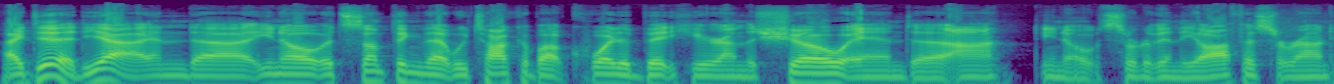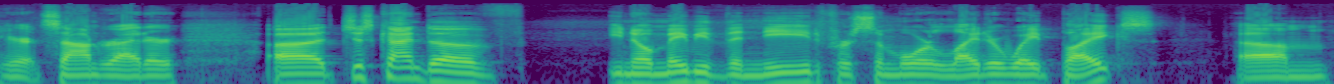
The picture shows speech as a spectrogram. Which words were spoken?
I did, yeah, and uh, you know it's something that we talk about quite a bit here on the show, and uh, you know, sort of in the office around here at Sound Rider. Uh, just kind of, you know, maybe the need for some more lighter weight bikes, um,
